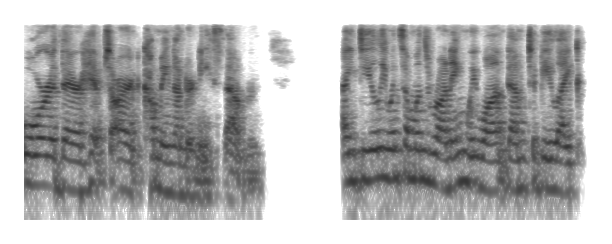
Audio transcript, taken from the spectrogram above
or their hips aren't coming underneath them. Ideally, when someone's running, we want them to be like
